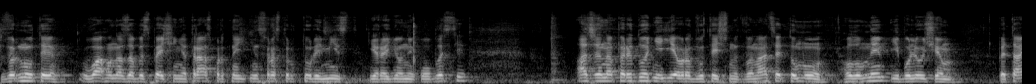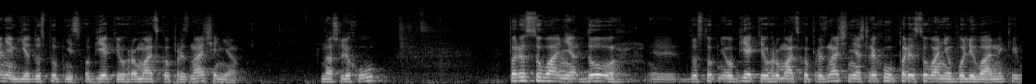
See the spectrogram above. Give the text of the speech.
звернути увагу на забезпечення транспортної інфраструктури міст і районів області. Адже напередодні Євро 2012, тому головним і болючим питанням є доступність об'єктів громадського призначення на шляху пересування до е, доступні об'єктів громадського призначення шляху пересування вболівальників,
